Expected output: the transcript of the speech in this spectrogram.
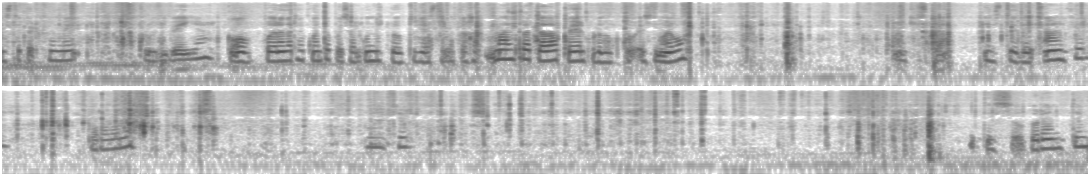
Este perfume Como podrán darse cuenta, pues algunos productos ya están en la caja maltratada, pero el producto es nuevo. Aquí está este de Ángel, Caravela. Ángel. Desodorante.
